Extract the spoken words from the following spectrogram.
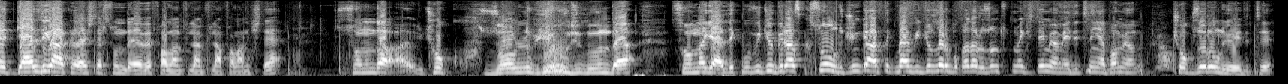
Evet geldik arkadaşlar sonunda eve falan filan filan falan işte. Sonunda çok zorlu bir yolculuğun da sonuna geldik. Bu video biraz kısa oldu çünkü artık ben videoları bu kadar uzun tutmak istemiyorum. Editini yapamıyorum. Çok zor oluyor editi.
